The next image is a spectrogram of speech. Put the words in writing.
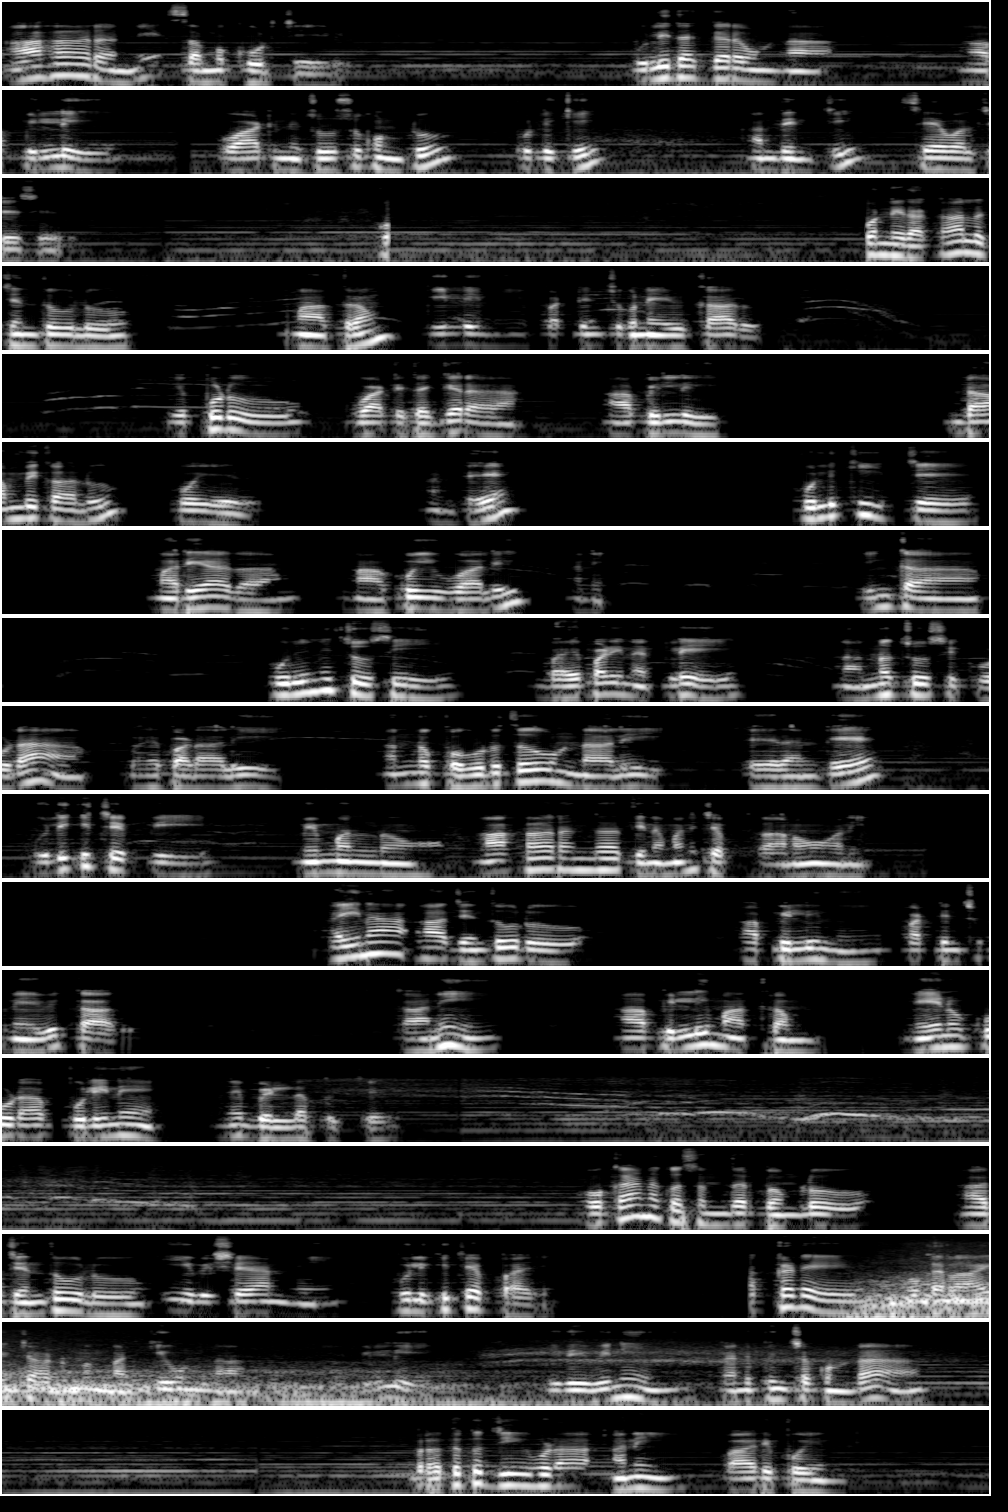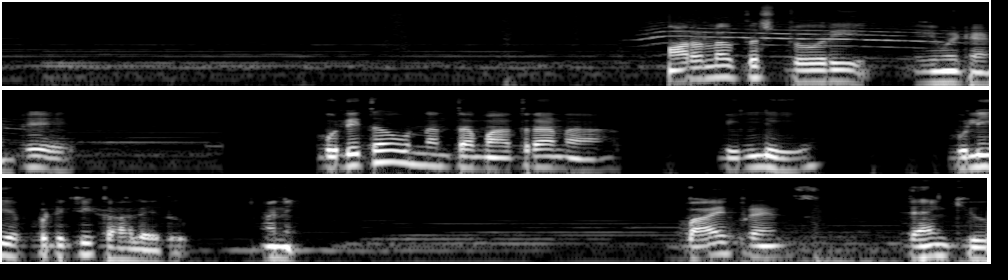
ఆహారాన్ని సమకూర్చేవి. పులి దగ్గర ఉన్న ఆ పిల్లి వాటిని చూసుకుంటూ పులికి అందించి సేవలు చేసేది. కొన్ని రకాల జంతువులు మాత్రం పిల్లిని పట్టించుకునేవి కాదు. ఎప్పుడు వాటి దగ్గర ఆ పిల్లి డాంబికాలు పోయేది. అంటే పులికి ఇచ్చే మర్యాద నాకు ఇవ్వాలి అని. ఇంకా పులిని చూసి భయపడినట్లే నన్ను చూసి కూడా భయపడాలి. నన్ను పొగుడుతూ ఉండాలి. లేదంటే పులికి చెప్పి మిమ్మల్ని ఆహారంగా తినమని చెప్తాను అని. అయినా ఆ జంతువులు ఆ పిల్లిని పట్టించుకునేవి కాదు. కానీ ఆ పిల్లి మాత్రం నేను కూడా పులినే అని బిల్డప్ ఇచ్చేది ఒకానొక సందర్భంలో ఆ జంతువులు ఈ విషయాన్ని పులికి చెప్పాయి. అక్కడే ఒక రాయి చాటున నక్కి ఉన్న ఆ ఇది విని కనిపించకుండా బ్రతుకు జీవుడా అని పారిపోయింది మోరల్ ఆఫ్ ద స్టోరీ ఏమిటంటే పులితో ఉన్నంత మాత్రాన పిల్లి పులి ఎప్పటికీ కాలేదు అని. Bye friends thank you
